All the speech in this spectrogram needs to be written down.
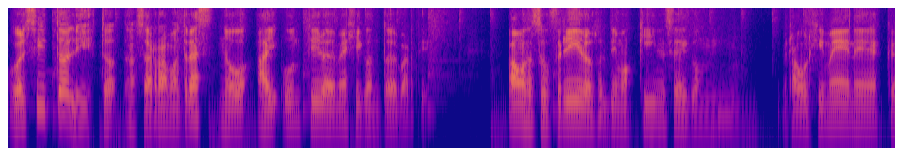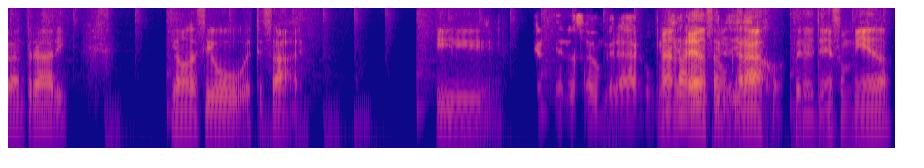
Golcito, listo. Nos cerramos atrás. No hay un tiro de México en todo el partido. Vamos a sufrir los últimos 15 con Raúl Jiménez que va a entrar y, y vamos a decir, uh, este sabe. Y no sabe un carajo. no, en realidad no sabe un carajo, pero tenés un miedo.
